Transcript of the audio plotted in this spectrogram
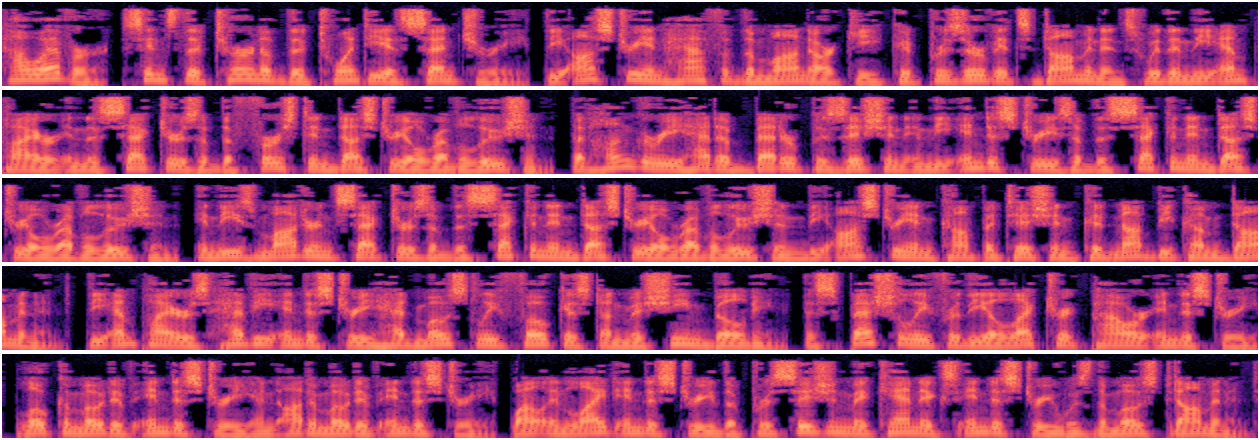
However, since the turn of the 20th century, the Austrian half of the monarchy could preserve its dominance within the empire in the sectors of the First Industrial Revolution, but Hungary had a better position in the industries of the Second Industrial Revolution. In these modern sectors of the Second Industrial Revolution, the Austrian competition could not become dominant. The empire's heavy industry had mostly focused on machine building, especially for the electric power industry, locomotive industry, and automotive industry, while in light industry the precision mechanics industry was the most dominant.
